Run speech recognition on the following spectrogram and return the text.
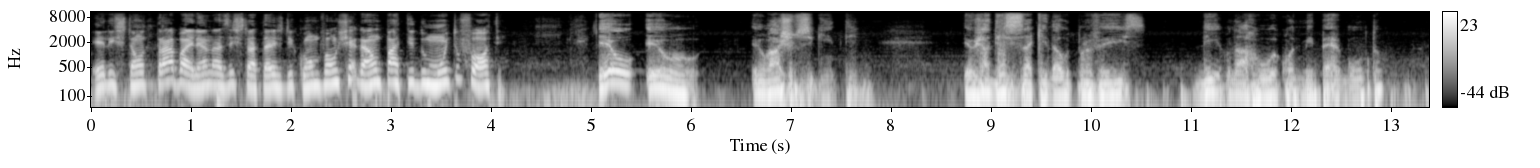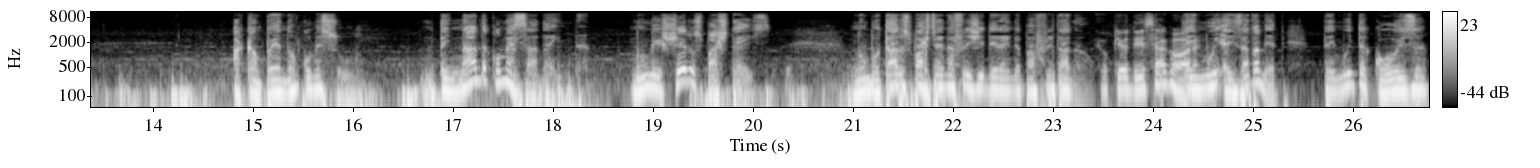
Eles estão trabalhando as estratégias de como vão chegar. É um partido muito forte. Eu, eu, eu acho o seguinte. Eu já disse isso aqui da última vez. Digo na rua quando me perguntam. A campanha não começou. Não tem nada começado ainda. Não mexeram os pastéis. Não botaram os pastéis na frigideira ainda para fritar, não. É o que eu disse agora. Tem é, exatamente. Tem muita coisa,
